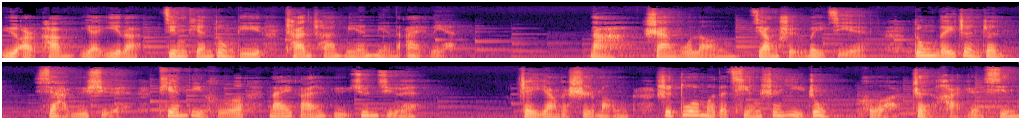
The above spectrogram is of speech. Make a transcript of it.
与尔康演绎了。惊天动地、缠缠绵绵的爱恋。那山无棱，江水未竭，冬雷阵阵，夏雨雪，天地合，乃敢与君绝。这样的誓盟是多么的情深意重和震撼人心。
